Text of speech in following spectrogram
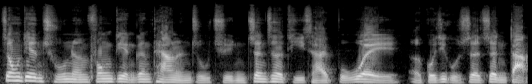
重电、储能、风电跟太阳能族群政策题材不为呃国际股市的震荡。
